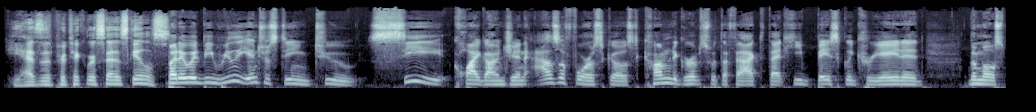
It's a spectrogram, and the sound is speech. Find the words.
he has a particular set of skills. But it would be really interesting to see Qui Gon Jinn as a Force ghost come to grips with the fact that he basically created the most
